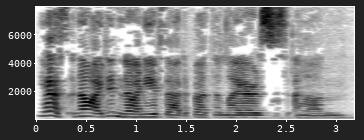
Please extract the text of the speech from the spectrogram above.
Yes, no, I didn't know any of that about the layers um,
